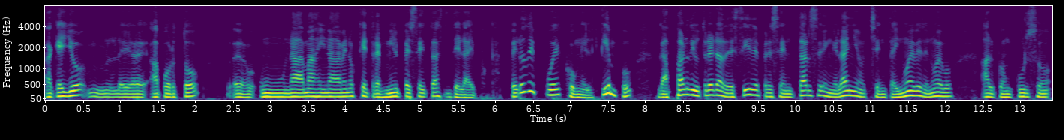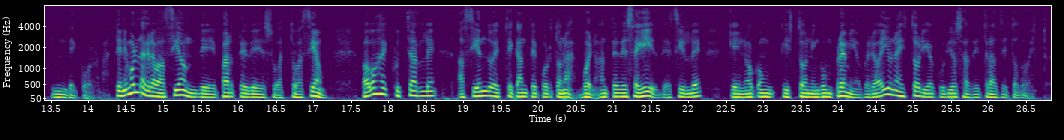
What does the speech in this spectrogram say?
aquello mm, le aportó eh, nada más y nada menos que 3.000 pesetas de la época. Pero después, con el tiempo, Gaspar de Utrera decide presentarse en el año 89 de nuevo al concurso de Córdoba. Tenemos la grabación de parte de su actuación. Vamos a escucharle haciendo este cante portonás. Bueno, antes de seguir, decirle que no conquistó ningún premio, pero hay una historia curiosa detrás de todo esto.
